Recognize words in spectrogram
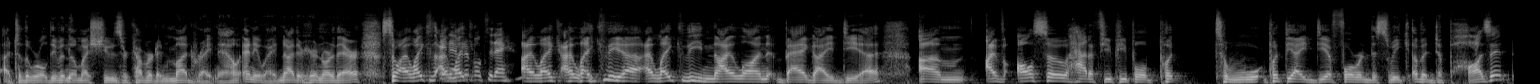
uh, to the world, even though my shoes are covered in mud right now. Anyway, neither here nor there. So I like, I like, today. I like I like the uh, I like the nylon bag idea. Um, I've also had a few people put to put the idea forward this week of a deposit.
